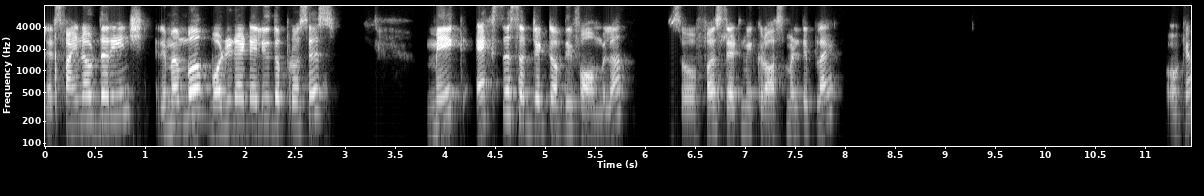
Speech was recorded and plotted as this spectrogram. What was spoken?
let's find out the range. Remember what did i tell you the process? Make x the subject of the formula. So first let me cross multiply. Okay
